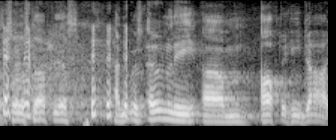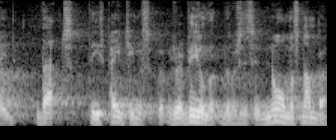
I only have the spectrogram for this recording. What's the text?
that sort of stuff, yes. And it was only um, after he died that these paintings, revealed that there was this enormous number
